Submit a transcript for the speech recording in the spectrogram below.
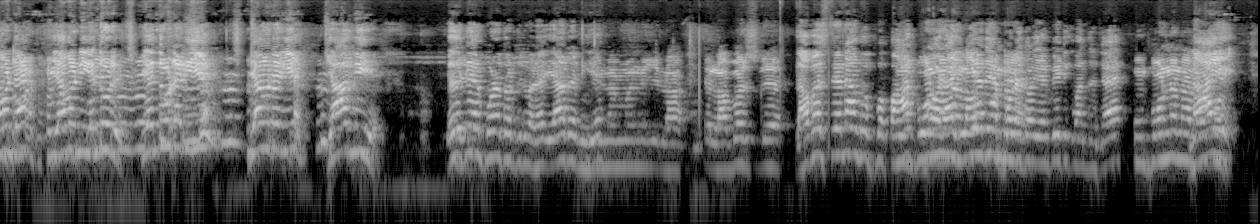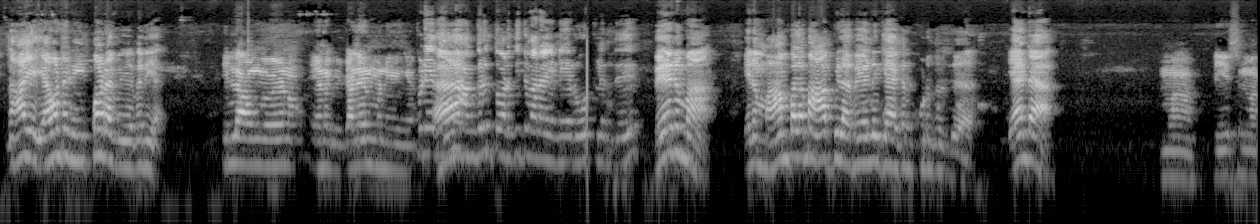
எவன்டா? எவன் நீ? எந்த ஊரு? எந்த ஊர்டா நீ? எவன்டா நீ? யார் நீ? எதுக்கு என் பொண்ணை தொட்டிட்டு வர? யாரா நீ? லவர்ஸ் டே லவர்ஸ் டேனா அங்க போறா என் பொண்ணை பண்றேன். என் வீட்டுக்கு வந்திருக்க? உன் பொண்ணை நான் நாயே நாயே எவன்டா நீ? போடா வெளிய இல்ல அவங்க வேணும். எனக்கு கல்யாணம் பண்ணுவீங்க. அங்க இருந்து துரத்திட்டு வரேன்? என்னைய ரோட்ல இருந்து. வேணுமா? என்ன மாம்பழமா ஆப்பிளா வேணும் கேக்குறது கொடுக்குறது ஏன்டா? அம்மா ப்ளீஸ்மா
